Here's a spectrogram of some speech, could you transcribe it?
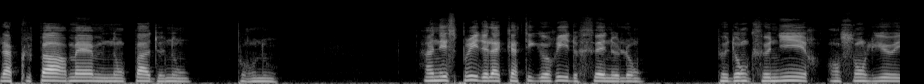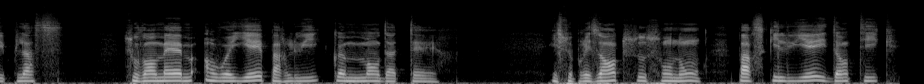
La plupart même n'ont pas de nom pour nous. Un esprit de la catégorie de Fénelon peut donc venir en son lieu et place, souvent même envoyé par lui comme mandataire. Il se présente sous son nom parce qu'il lui est identique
